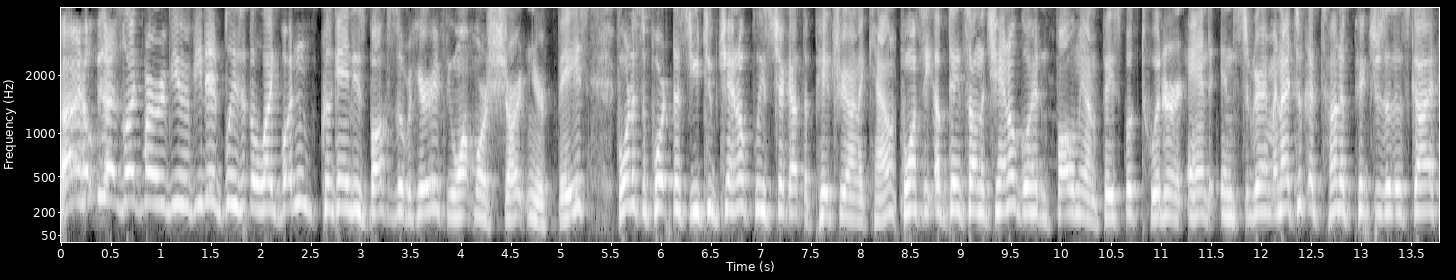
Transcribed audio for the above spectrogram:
I hope you guys liked my review. If you did, please hit the like button. Click any of these boxes over here if you want more Shart in your face. If you want to support this YouTube channel, please check out the Patreon account. If you want to see updates on the channel, go ahead and follow me on Facebook, Twitter, and Instagram. And I took a ton of pictures of this guy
